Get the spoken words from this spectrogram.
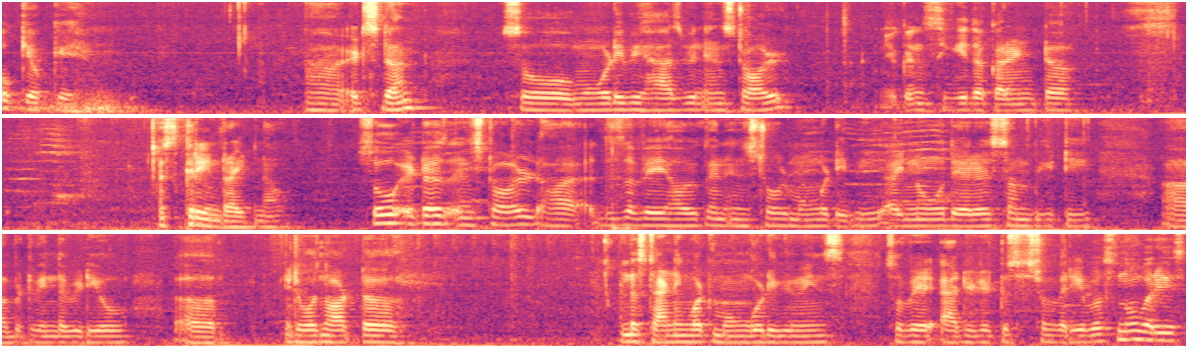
okay okay. Uh, it's done. So MongoDB has been installed. You can see the current uh, screen right now so it is installed uh, this is the way how you can install MongoDB. I know there is some BT uh, between the video. Uh, it was not uh, understanding what mongodb means so we added it to system variables. No worries.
